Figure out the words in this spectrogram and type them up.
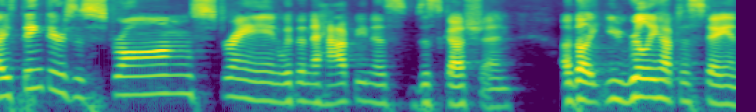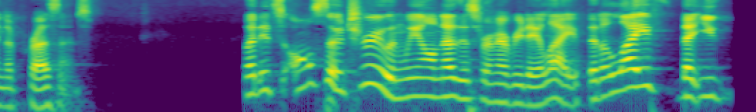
I think there's a strong strain within the happiness discussion like you really have to stay in the present. But it's also true, and we all know this from everyday life, that a life that you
